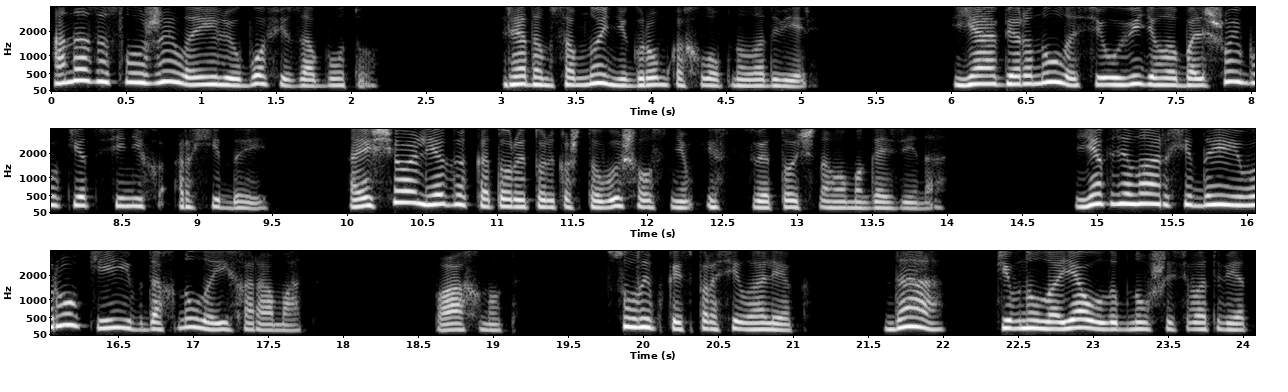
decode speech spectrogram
она заслужила и любовь, и заботу. Рядом со мной негромко хлопнула дверь. Я обернулась и увидела большой букет синих орхидей, а еще Олега, который только что вышел с ним из цветочного магазина. Я взяла орхидеи в руки и вдохнула их аромат. «Пахнут?» — с улыбкой спросил Олег. «Да», — кивнула я, улыбнувшись в ответ.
